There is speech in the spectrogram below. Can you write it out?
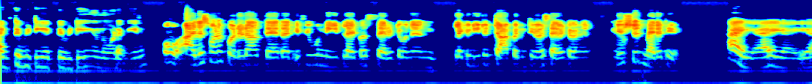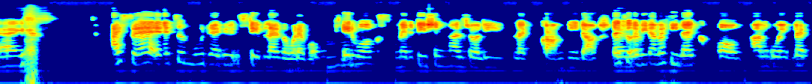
activity activity you know what i mean Oh, I just want to put it out there that if you need like a serotonin, like you need to tap into your serotonin, you should meditate. ay ay ay ay I swear it's a mood regulator, stabilizer, whatever. Mm-hmm. It works. Meditation has really like calmed me down. Like so, every time I feel like oh I'm going like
